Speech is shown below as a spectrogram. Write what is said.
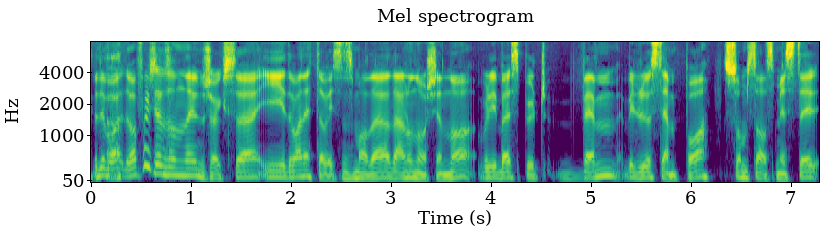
Men det var, det var faktisk en sånn undersøkelse i det var Nettavisen som hadde, det er noen år siden nå, hvor de ble spurt hvem ville du stemme på som statsminister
